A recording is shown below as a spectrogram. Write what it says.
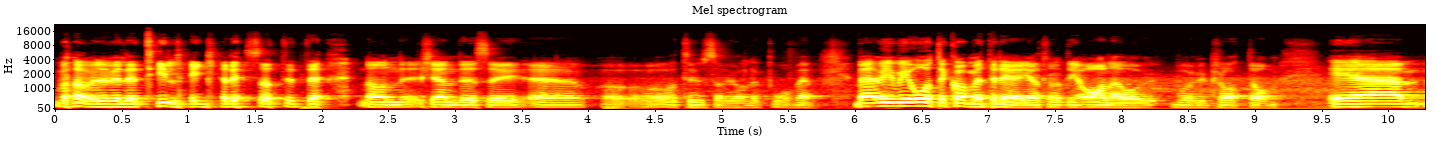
bara ville tillägga det så att inte någon kände sig, eh, vad tusan vi håller på med. Men vi, vi återkommer till det. Jag tror att ni anar vad, vad vi pratar om. Eh,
